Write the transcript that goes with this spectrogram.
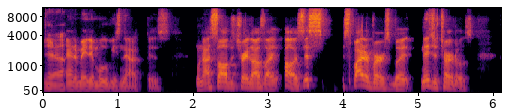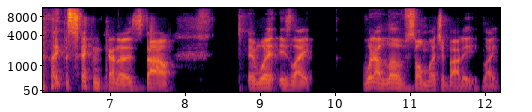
yeah, animated movies now. Because when I saw the trailer, I was like, oh, it's this Spider Verse, but Ninja Turtles, like the same kind of style. And what is like, what I love so much about it, like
